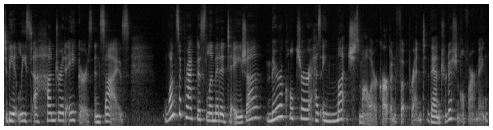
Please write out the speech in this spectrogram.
to be at least 100 acres in size. Once a practice limited to Asia, mariculture has a much smaller carbon footprint than traditional farming.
